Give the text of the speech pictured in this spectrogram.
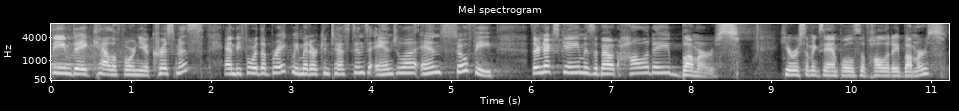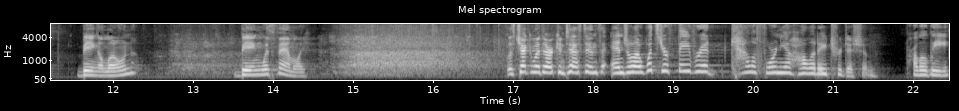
themed a California Christmas. And before the break, we met our contestants, Angela and Sophie. Their next game is about holiday bummers. Here are some examples of holiday bummers being alone, being with family. Let's check in with our contestants. Angela, what's your favorite California holiday tradition? Probably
